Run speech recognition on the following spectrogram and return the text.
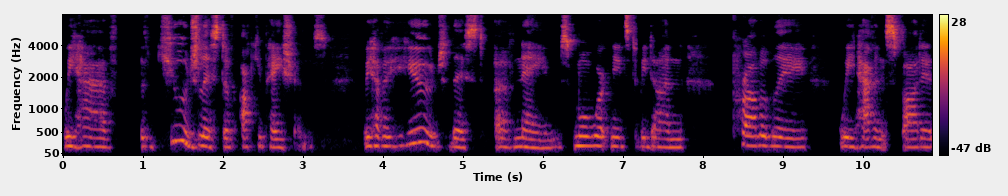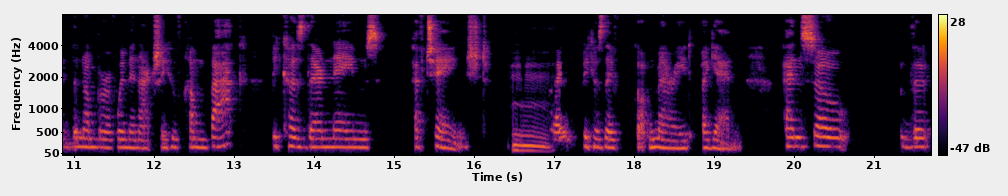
We have a huge list of occupations. We have a huge list of names. More work needs to be done. Probably we haven't spotted the number of women actually who've come back because their names have changed, mm. right? Because they've gotten married again. And so the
